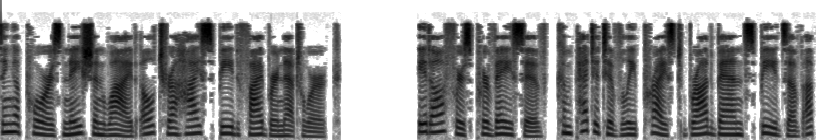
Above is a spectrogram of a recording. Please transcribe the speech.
Singapore's nationwide ultra-high-speed fibre network. It offers pervasive, competitively priced broadband speeds of up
